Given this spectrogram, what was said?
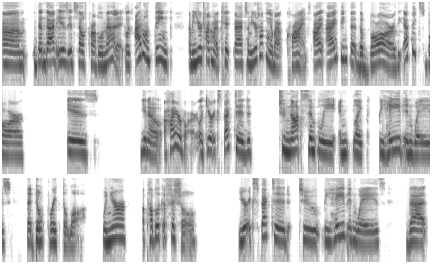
Um, then that is itself problematic. Like, I don't think I mean, you're talking about kickbacks. I mean, you're talking about crimes. I, I think that the bar, the ethics bar, is, you know, a higher bar. Like you're expected to not simply and like behave in ways that don't break the law. When you're a public official, you're expected to behave in ways that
